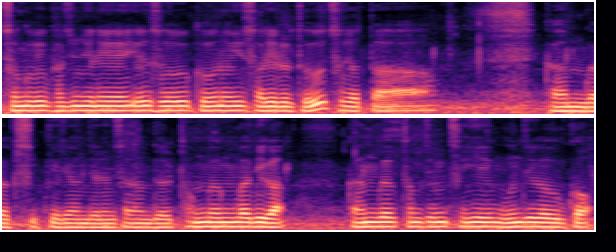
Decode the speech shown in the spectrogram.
1980년에 여섯 건의 사례를 더 찾았다. 감각 식별이 안 되는 사람들, 통각마비가 감각 통증 체계에 문제가 없고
